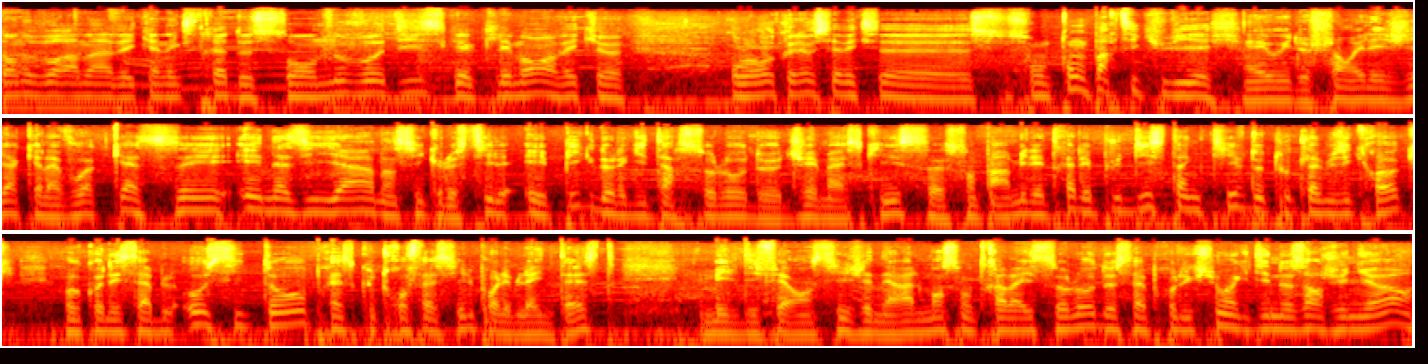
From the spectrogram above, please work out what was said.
Dans Novorama avec un extrait de son nouveau disque Clément avec euh, on le reconnaît aussi avec son ton particulier. Et Eh oui, le chant élégiaque à la voix cassée et nasillarde ainsi que le style épique de la guitare solo de Jay Maskis sont parmi les traits les plus distinctifs de toute la musique rock, reconnaissable aussitôt, presque trop facile pour les blind tests. Mais il différencie généralement son travail solo de sa production avec Dinosaur Jr.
